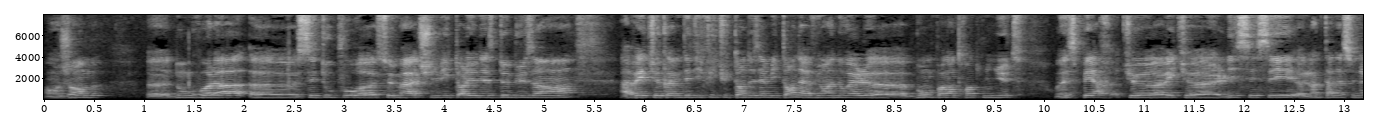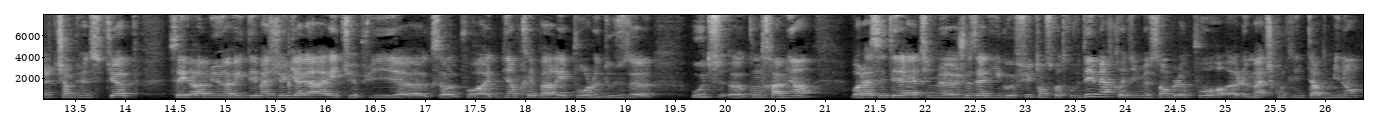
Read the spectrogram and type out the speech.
en jambes. Donc voilà, c'est tout pour ce match. Une victoire lyonnaise 2 buts à 1, avec quand même des difficultés en deuxième mi-temps. On a vu un Noël bon pendant 30 minutes. On espère qu'avec l'ICC, l'International Champions Cup, ça ira mieux avec des matchs de gala et que, puis, que ça pourra être bien préparé pour le 12 août contre Amiens. Voilà, c'était la team euh, Josani Gofut. On se retrouve dès mercredi, me semble, pour euh, le match contre l'Inter de Milan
